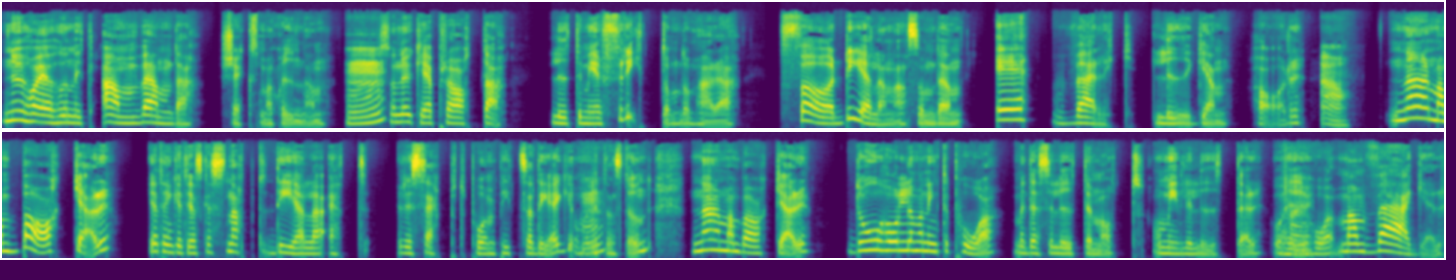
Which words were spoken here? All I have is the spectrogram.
nu har jag hunnit använda köksmaskinen. Mm. Så nu kan jag prata lite mer fritt om de här fördelarna som den är verkligen har. Ja. När man bakar, jag tänker att jag ska snabbt dela ett recept på en pizzadeg om en Mm. liten stund. När man bakar, då håller man inte på med decilitermått och milliliter och hej och hå. Man väger.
